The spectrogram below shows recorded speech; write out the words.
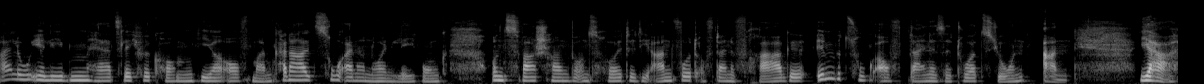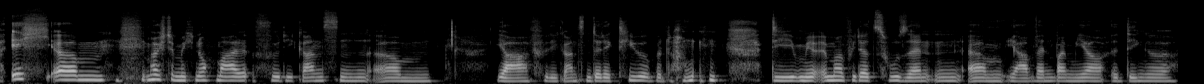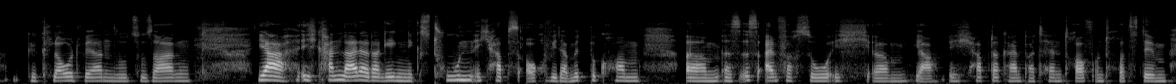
Hallo ihr Lieben, herzlich willkommen hier auf meinem Kanal zu einer neuen Legung. Und zwar schauen wir uns heute die Antwort auf deine Frage in Bezug auf deine Situation an. Ja, ich ähm, möchte mich nochmal für die ganzen... Ähm, ja, für die ganzen Detektive bedanken, die mir immer wieder zusenden, ähm, ja, wenn bei mir Dinge geklaut werden sozusagen ja, ich kann leider dagegen nichts tun. Ich habe es auch wieder mitbekommen. Ähm, es ist einfach so, ich, ähm, ja, ich habe da kein Patent drauf und trotzdem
